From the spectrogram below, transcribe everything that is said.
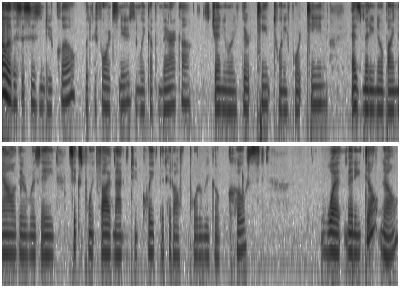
Hello, this is Susan Duclos with Before It's News and Wake Up America. It's January 13th, 2014. As many know by now, there was a 6.5 magnitude quake that hit off Puerto Rico coast. What many don't know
